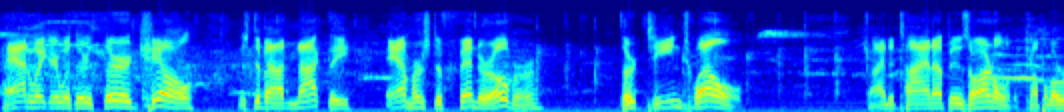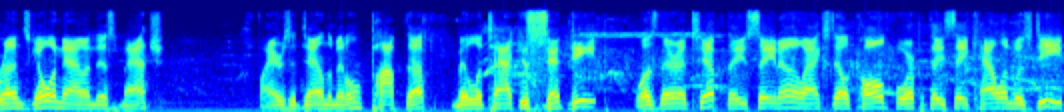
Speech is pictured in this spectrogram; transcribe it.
Hadwiger with her third kill. Just about knocked the Amherst defender over. 13 12. Trying to tie it up is Arnold. A couple of runs going now in this match. Fires it down the middle. Popped up. Middle attack is sent deep. Was there a tip? They say no. Axtell called for it, but they say Callan was deep.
